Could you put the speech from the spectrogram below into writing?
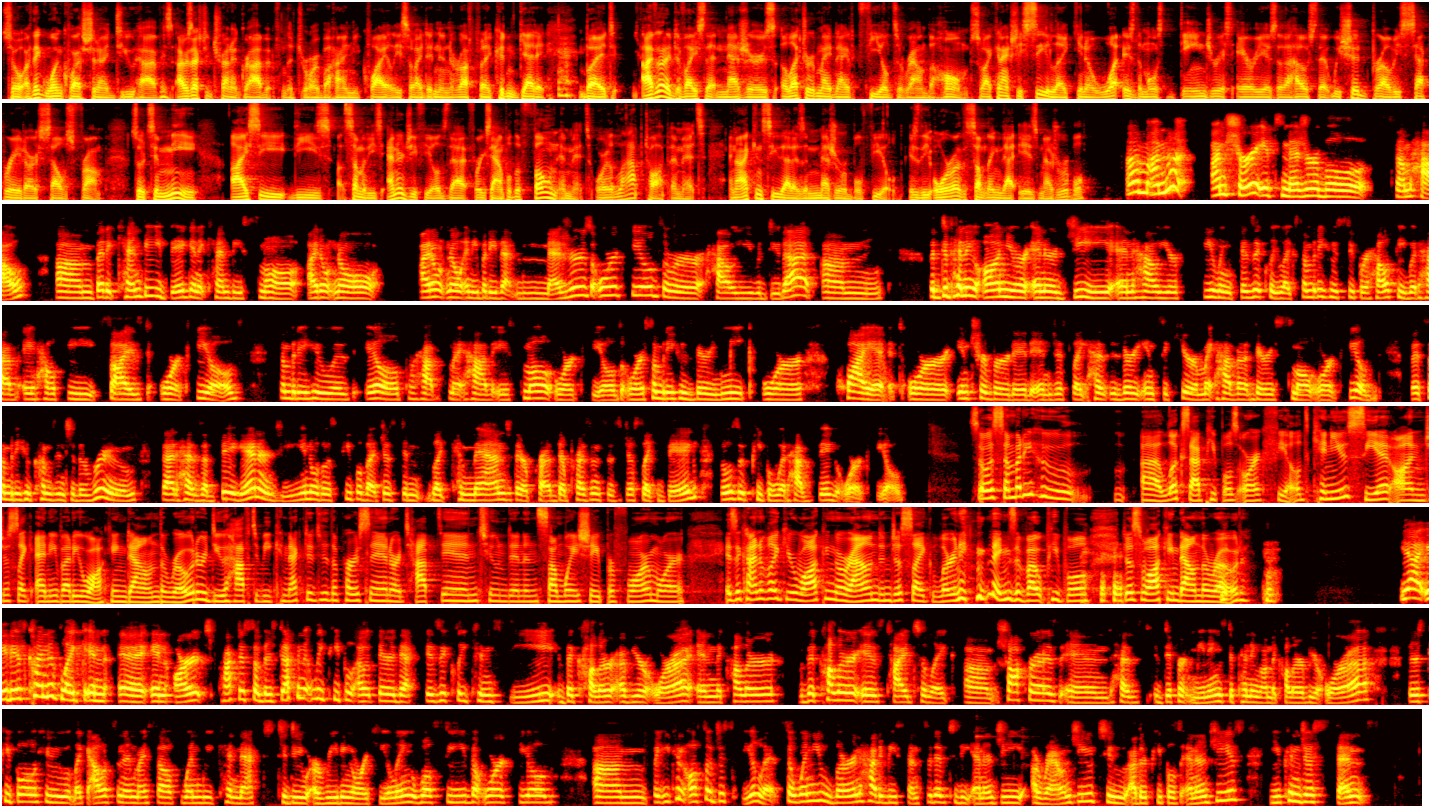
So I think one question I do have is I was actually trying to grab it from the drawer behind me quietly so I didn't interrupt, but I couldn't get it. But I've got a device that measures electromagnetic fields around the home. So I can actually see like, you know, what is the most dangerous areas of the house that we should probably separate ourselves from. So to me, I see these some of these energy fields that, for example, the phone emits or a laptop emits, and I can see that as a measurable field. Is the aura something that is measurable? Um, I'm not. I'm sure it's measurable somehow um, but it can be big and it can be small. I don't know. I don't know anybody that measures auric fields or how you would do that. Um, but depending on your energy and how you're feeling physically. Like somebody who's super healthy would have a healthy sized auric field. Somebody who is ill perhaps might have a small auric field, or somebody who's very meek or quiet or introverted and just like has, is very insecure might have a very small auric field but somebody who comes into the room that has a big energy you know those people that just like command their pre- their presence is just like big those are people would have big auric fields so as somebody who uh, looks at people's auric field, can you see it on just like anybody walking down the road, or do you have to be connected to the person or tapped in, tuned in in some way, shape, or form? Or is it kind of like you're walking around and just like learning things about people just walking down the road? Yeah, it is kind of like in uh, in art practice. So there's definitely people out there that physically can see the color of your aura, and the color the color is tied to like um, chakras and has different meanings depending on the color of your aura. There's people who, like Allison and myself, when we connect to do a reading or a healing, we'll see the auric field. Um, but you can also just feel it. So when you learn how to be sensitive to the energy around you, to other people's energies, you can just sense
